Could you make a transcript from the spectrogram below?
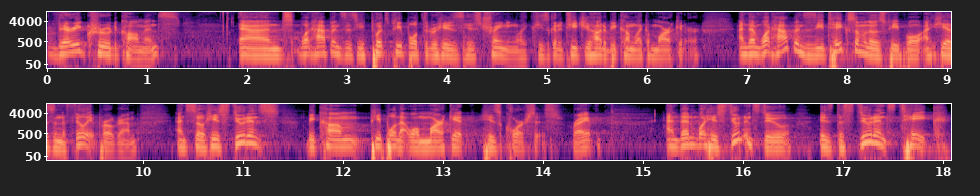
very crude comments and what happens is he puts people through his, his training. Like he's going to teach you how to become like a marketer. And then what happens is he takes some of those people and he has an affiliate program. And so his students become people that will market his courses, right? And then what his students do is the students take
